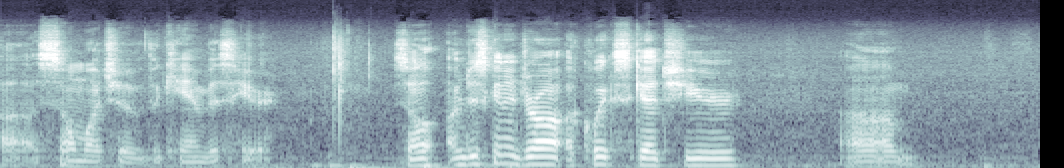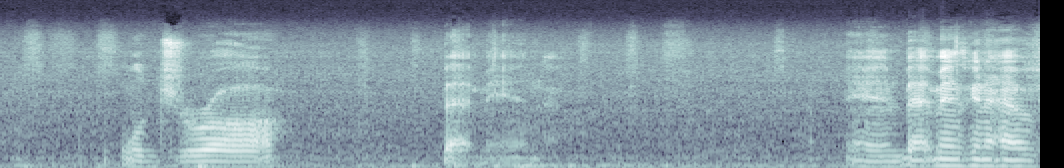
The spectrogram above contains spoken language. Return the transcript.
uh, so much of the canvas here. So I'm just going to draw a quick sketch here. Um, we'll draw Batman. And Batman's going to have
